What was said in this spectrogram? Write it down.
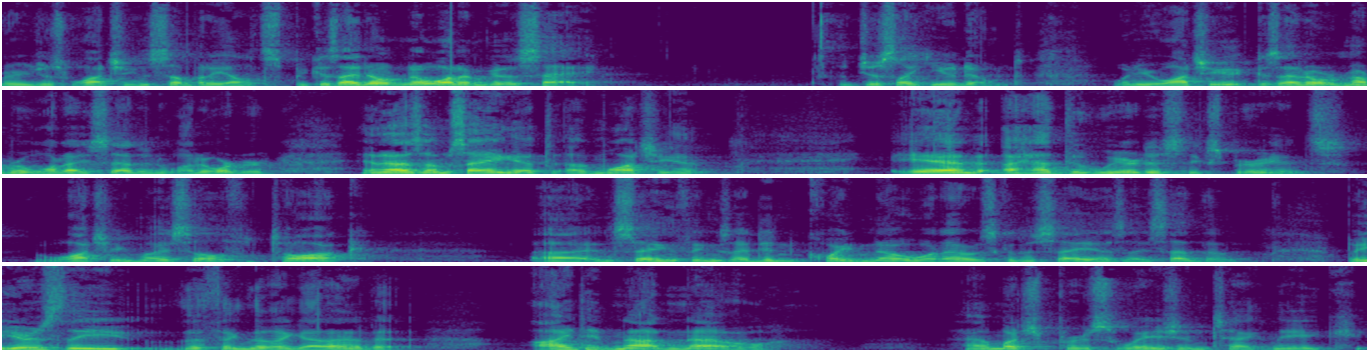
where you're just watching somebody else because I don't know what I'm going to say. Just like you don't when you're watching it because I don't remember what I said in what order. And as I'm saying it, I'm watching it. And I had the weirdest experience watching myself talk uh, and saying things I didn't quite know what I was going to say as I said them. But here's the, the thing that I got out of it I did not know how much persuasion technique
